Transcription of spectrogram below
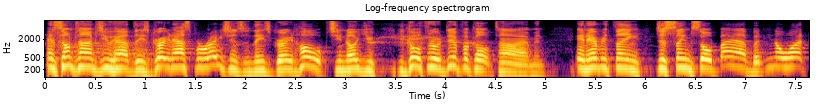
And sometimes you have these great aspirations and these great hopes. You know, you, you go through a difficult time and, and everything just seems so bad, but you know what?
